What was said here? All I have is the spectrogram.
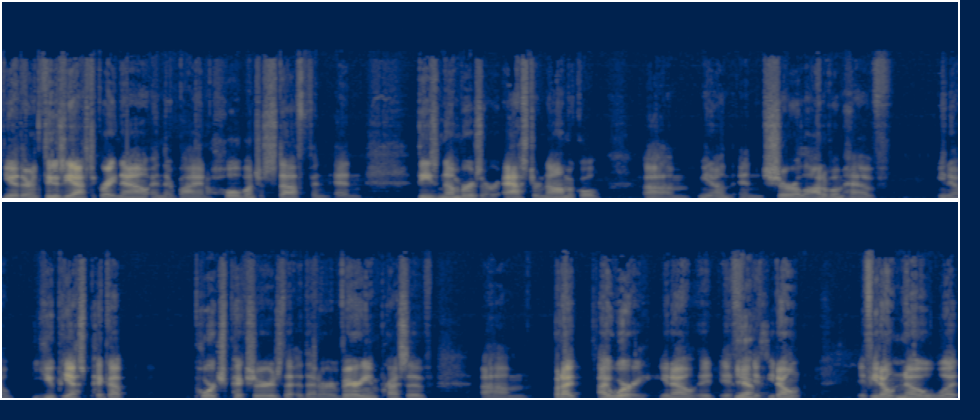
you know they're enthusiastic right now and they're buying a whole bunch of stuff. And and these numbers are astronomical. Um you know and sure a lot of them have you know ups pickup porch pictures that, that are very impressive. Um but i i worry you know if yeah. if you don't if you don't know what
